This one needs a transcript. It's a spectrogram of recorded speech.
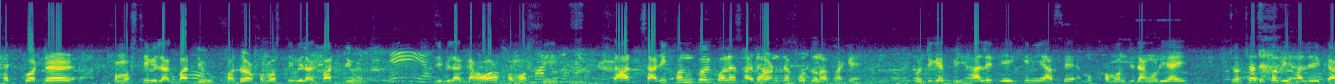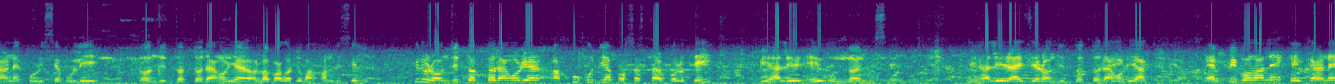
হেডকোৱাৰ্টাৰ সমষ্টিবিলাক বাদ দিওঁ সদৰ সমষ্টিবিলাক বাদ দিওঁ যিবিলাক গাঁৱৰ সমষ্টি তাত চাৰিখনকৈ কলেজ সাধাৰণতে ক'তো নাথাকে। গতিকে বিহালীত এইখিনি আছে। মুখ্যমন্ত্ৰী ডাঙৰীয়াই যথেষ্ট বিহালীৰ কাৰণে কৰিছে বুলি ৰঞ্জিত দত্ত ডাঙৰীয়াই অলপ আগতে ভাষণ দিছিল। কিন্তু ৰঞ্জিত দত্ত ডাঙৰীয়াৰ আশুসুদীয়া প্ৰচেষ্টাৰ ফলতেই বিহালীৰ এই উন্নয়ন হৈছে। বিহালী ৰাইজে ৰঞ্জিত দত্ত ডাঙৰীয়াক এম পি বনালে। সেইকাৰণে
